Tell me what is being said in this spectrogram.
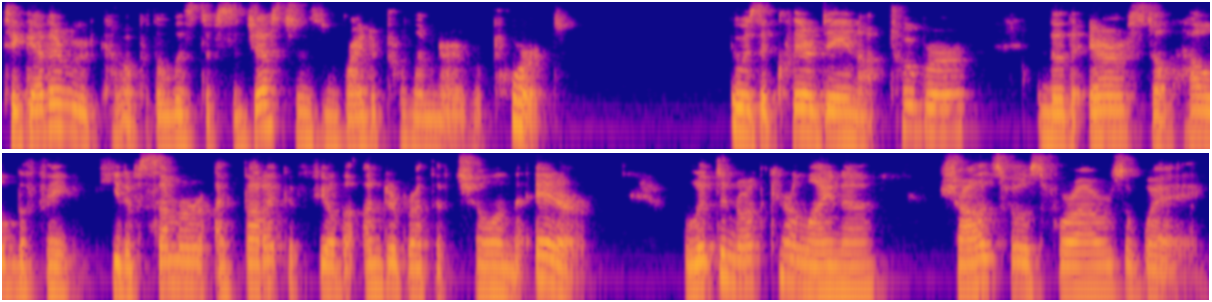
Together, we would come up with a list of suggestions and write a preliminary report. It was a clear day in October, and though the air still held the faint heat of summer, I thought I could feel the underbreath of chill in the air. I lived in North Carolina. Charlottesville was four hours away.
